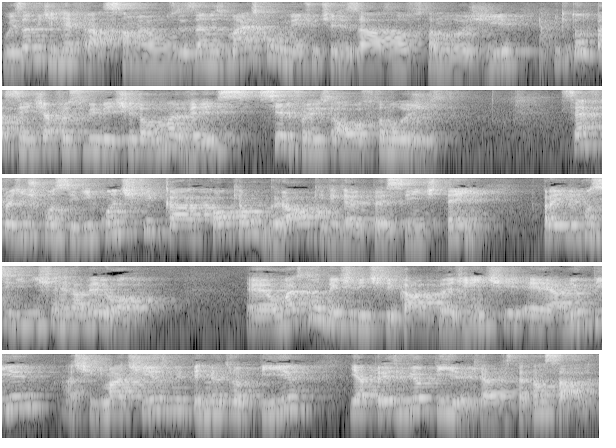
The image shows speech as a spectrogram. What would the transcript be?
O exame de refração é um dos exames mais comumente utilizados na oftalmologia e que todo paciente já foi submetido alguma vez se ele foi ao oftalmologista. Serve para a gente conseguir quantificar qual que é o grau que aquele paciente tem para ele conseguir enxergar melhor. É, o mais comumente identificado para a gente é a miopia, astigmatismo, hipermetropia e a presbiopia, que é a vista cansada.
